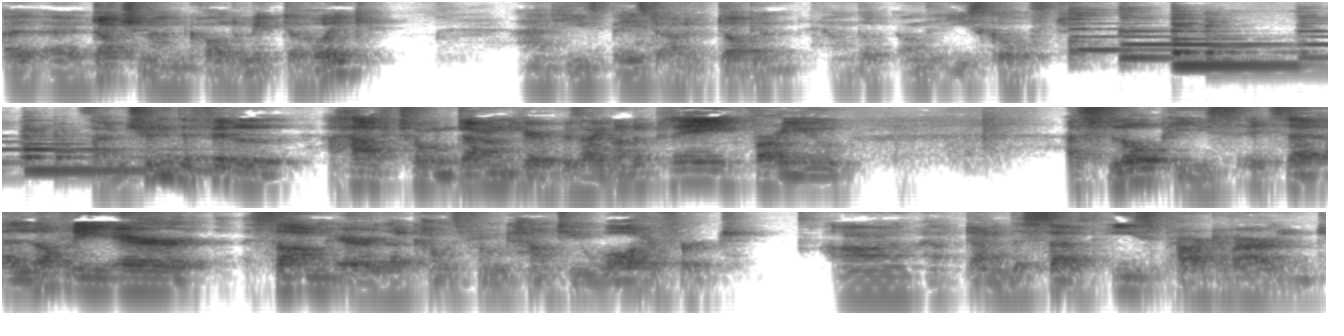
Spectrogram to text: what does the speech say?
a, a Dutch man called Mick de Hoyk, and he's based out of Dublin on the on the east coast. So I'm tuning the fiddle a half tone down here because I'm going to play for you a slow piece. It's a, a lovely air, song air that comes from County Waterford, uh, down in the southeast part of Ireland.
